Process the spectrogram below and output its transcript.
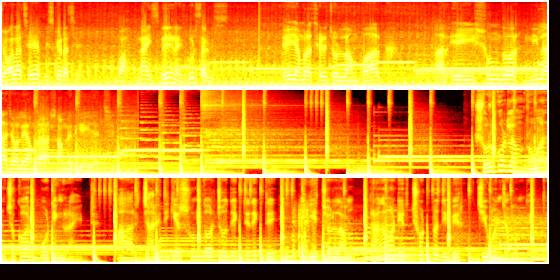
জল আছে বিস্কিট আছে। বাহ nice very nice good service এই আমরা ছেড়ে চললাম পার্ক আর এই সুন্দর নীলা জলে আমরা সামনের দিকে এগিয়ে শুরু করলাম রোমাঞ্চকর বোটিং রাইড। আর চারিদিকের সৌন্দর্য দেখতে দেখতে এগিয়ে চললাম রাঙামাটির ছোট্ট দ্বীপের জীবনযাপন দেখতে।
